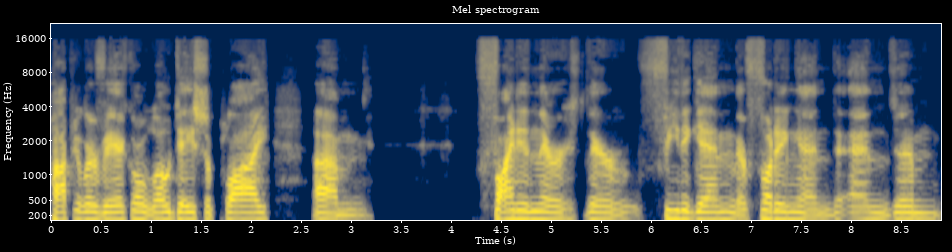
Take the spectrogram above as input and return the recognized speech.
popular vehicle, low day supply, um, finding their their feet again, their footing, and and um,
